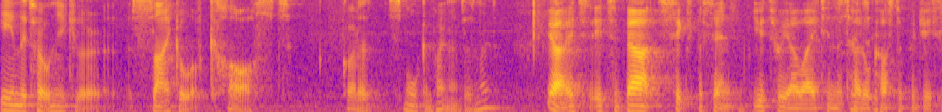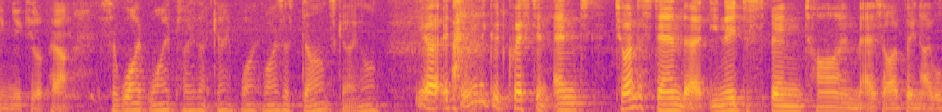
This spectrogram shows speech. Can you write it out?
in the total nuclear cycle of cost quite a small component, isn't it? Yeah, it's, it's about 6% U3O8 in the total cost of producing nuclear power. So why why play that game? Why why is this dance going on? Yeah, it's a really good question. And to understand that, you need to spend time, as I've been able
